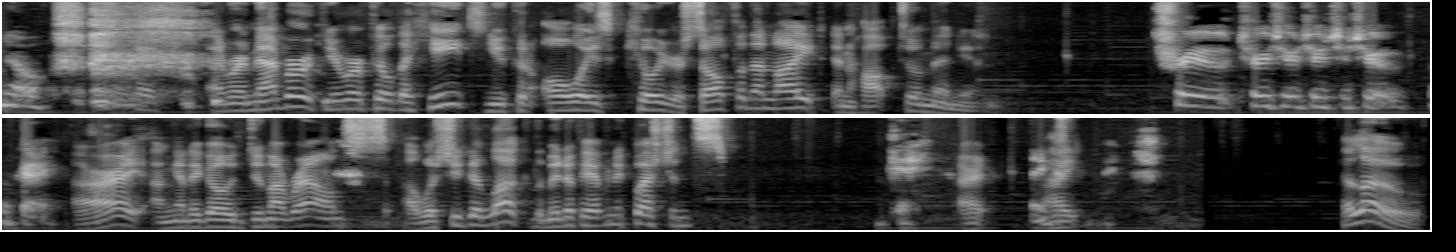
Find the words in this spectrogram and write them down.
No. Okay. and remember, if you ever feel the heat, you can always kill yourself in the night and hop to a minion. true, true, true, true, true, true. Okay. All right, I'm gonna go do my rounds. I wish you good luck. Let me know if you have any questions. Okay. All right. Thanks. Bye. Hello.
